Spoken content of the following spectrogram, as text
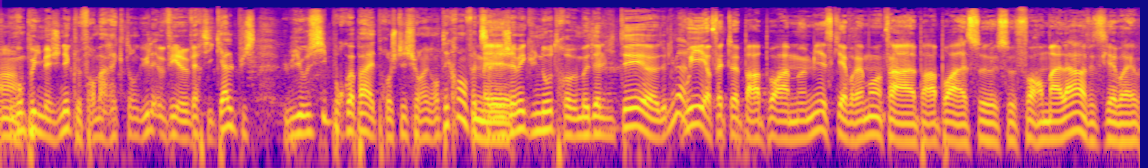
où on peut imaginer que le format rectangulaire, v- vertical puisse lui aussi, pourquoi pas, être projeté sur un grand écran. En fait, ça Mais- n'est jamais qu'une autre modalité euh, de l'image. Oui, en fait, euh, par rapport à Mommy, est-ce qu'il y a vraiment, enfin, par rapport à ce, ce format-là, parce qu'il y a vraiment,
